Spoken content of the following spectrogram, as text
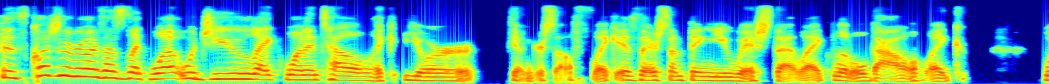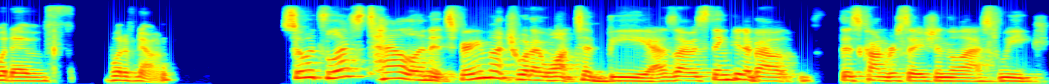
this question that we always ask is like, what would you like want to tell like your younger self? Like, is there something you wish that like little Val like would have would have known? So it's less tell, and it's very much what I want to be. As I was thinking about this conversation the last week,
